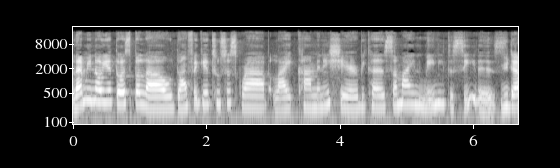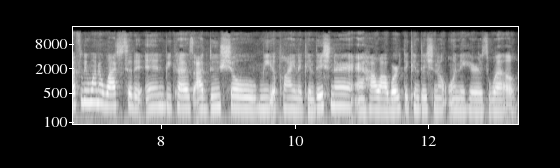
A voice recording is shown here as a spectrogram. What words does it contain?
Let me know your thoughts below. Don't forget to subscribe, like, comment, and share because somebody may need to see this. You definitely want to watch to the end because I do show me applying the conditioner and how I work the conditioner on the hair as well.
